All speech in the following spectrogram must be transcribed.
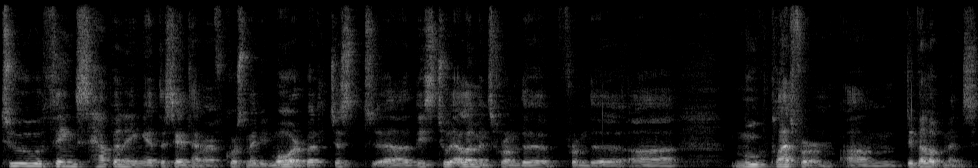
two things happening at the same time. Of course, maybe more, but just uh, these two elements from the from the MOOC platform um, developments.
